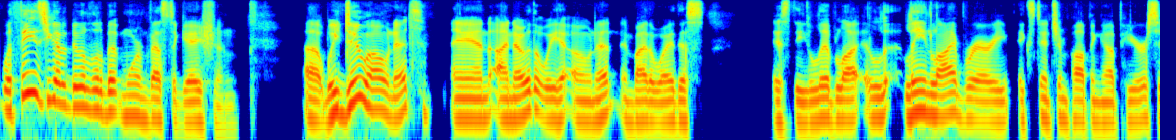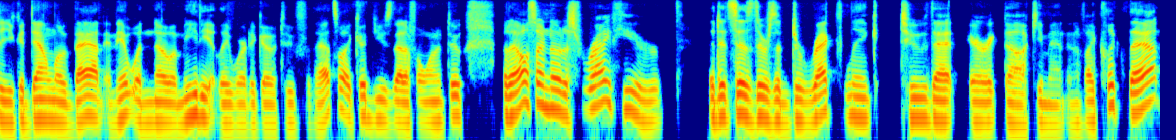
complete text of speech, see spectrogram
with these, you got to do a little bit more investigation. Uh, we do own it, and I know that we own it. And by the way, this is the lib li- lean library extension popping up here so you could download that and it would know immediately where to go to for that so i could use that if i wanted to. But i also noticed right here that it says there's a direct link to that eric document and if i click that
